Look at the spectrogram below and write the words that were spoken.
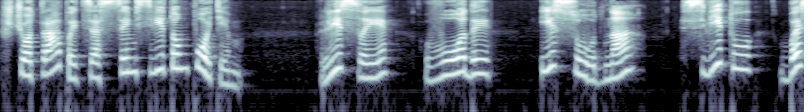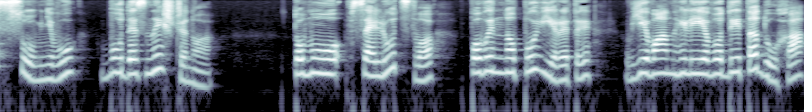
що трапиться з цим світом потім: ліси, води і судна світу, без сумніву, буде знищено. Тому все людство повинно повірити в Євангеліє води та духа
